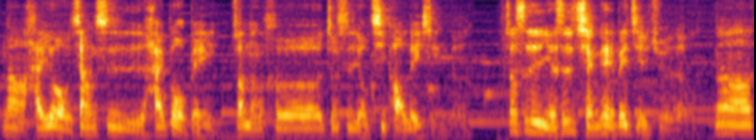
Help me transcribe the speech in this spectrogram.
那还有像是 Highball 杯，专门喝就是有气泡类型的，就是也是钱可以被解决的。那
